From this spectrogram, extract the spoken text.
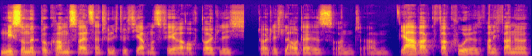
nicht so mitbekommst, weil es natürlich durch die Atmosphäre auch deutlich, deutlich lauter ist. Und ähm, ja, war, war cool. Also fand ich, war eine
